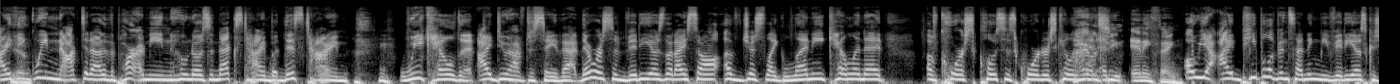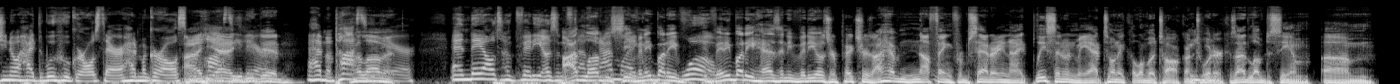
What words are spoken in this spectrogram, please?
I think we knocked it out of the park. I mean, who knows the next time, but this time we killed it. I do have to say that. There were some videos that I saw of just like Lenny killing it. Of course, closest quarters killing I it. I haven't and- seen anything. Oh yeah, I people have been sending me videos because you know I had the woohoo girls there. I had my girls, my Uh, yeah, you there. did. I had my posse I love it. there, and they all took videos and I'd stuff. love and to see if anybody Whoa. if anybody has any videos or pictures. I have nothing from Saturday night. Please send them to me at Tony Colombo Talk on Mm-hmm. Twitter because I'd love to see them. Um,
